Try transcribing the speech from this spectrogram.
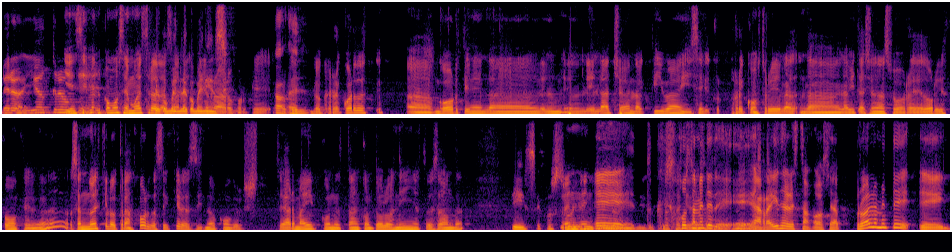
Pero yo creo Y encima que. cómo se muestra La la, conveniencia. raro, porque, porque el- lo que recuerdo es que ah, Gore tiene la, el, el- el hacha, la activa y se reconstruye la, la- la habitación a su alrededor y es como que, ah, o sea, no es que lo transporta siquiera, sino como que se arma ahí cuando están con todos los niños, toda esa onda. Sí, se No, no entiendo Eh, justamente hacer. eh, a raíz del Storm, o sea, probablemente eh,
